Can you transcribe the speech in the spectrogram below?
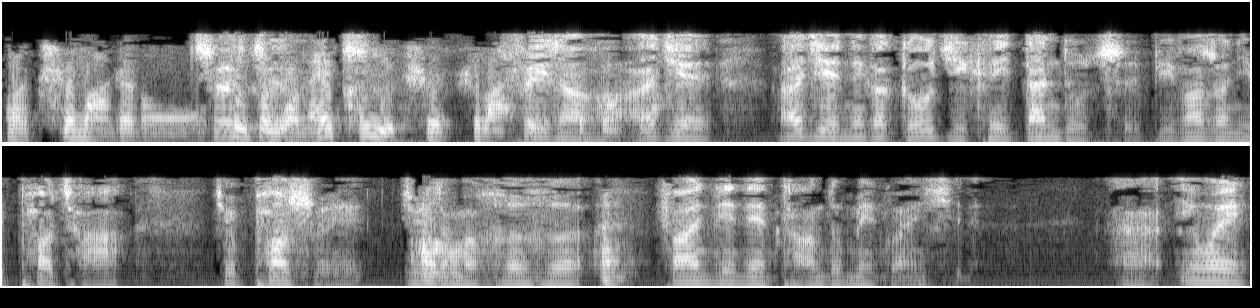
呃吃吗？这种吃就是我们可以吃是吧？非常好，而且而且那个枸杞可以单独吃，比方说你泡茶就泡水，就这么喝喝，嗯放一点点糖都没关系的。啊，因为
